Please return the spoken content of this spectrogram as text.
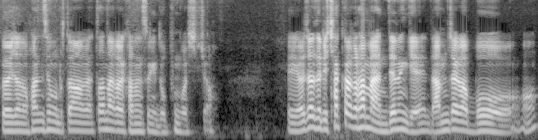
그 여자는 환승으로 떠나갈, 떠나갈 가능성이 높은 것이죠. 여자들이 착각을 하면 안 되는 게 남자가 뭐 어?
